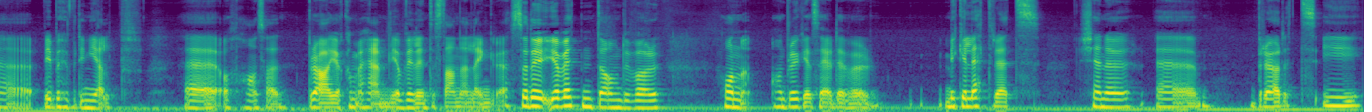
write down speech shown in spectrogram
eh, vi behöver din hjälp. Eh, och hon sa bra jag kommer hem, jag vill inte stanna längre. Så det, jag vet inte om det var, hon, hon brukade säga att det var mycket lättare att känna eh, brödet i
